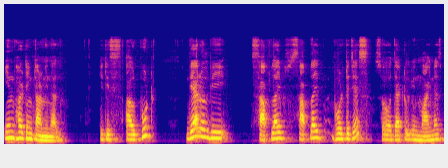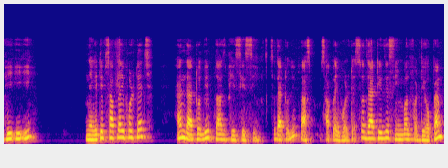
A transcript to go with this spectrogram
inverting terminal. It is output. There will be supply supply voltages. So that will be minus VEE negative supply voltage and that will be plus VCC so that will be plus supply voltage. So that is the symbol for the op amp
